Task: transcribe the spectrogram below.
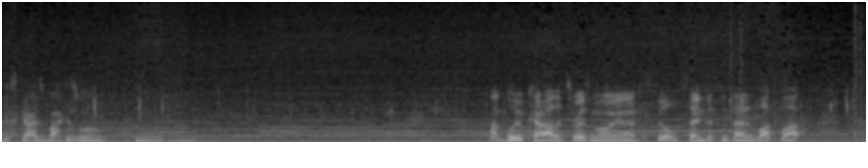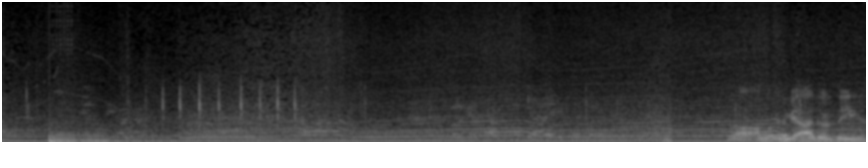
This guy's back as well. That blue car, the Turismo, yeah, still the same distance ahead as last lap. Oh, I'm not going to get either of these.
